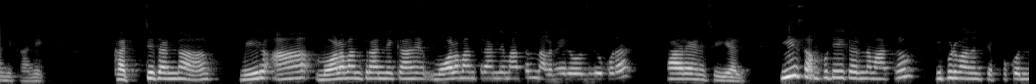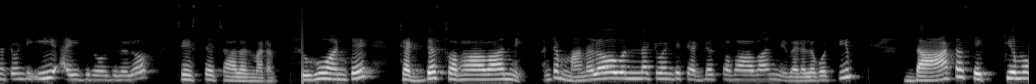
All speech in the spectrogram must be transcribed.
అని కానీ ఖచ్చితంగా మీరు ఆ మూలమంత్రాన్ని కానీ మూలమంత్రాన్ని మాత్రం నలభై రోజులు కూడా పారాయణ చేయాలి. ఈ సంపుటీకరణ మాత్రం ఇప్పుడు మనం చెప్పుకున్నటువంటి ఈ ఐదు రోజులలో చేస్తే చాలన్నమాట. దుహు అంటే చెడ్డ స్వభావాన్ని అంటే మనలో ఉన్నటువంటి చెడ్డ స్వభావాన్ని వెడలగొట్టి దాట శక్యము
